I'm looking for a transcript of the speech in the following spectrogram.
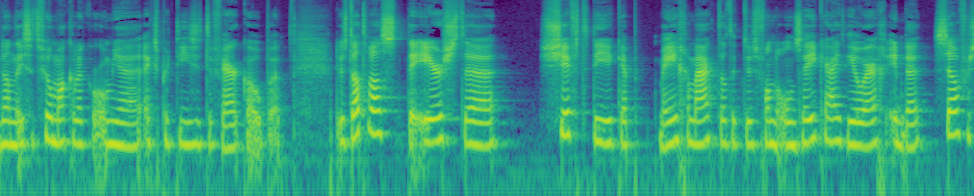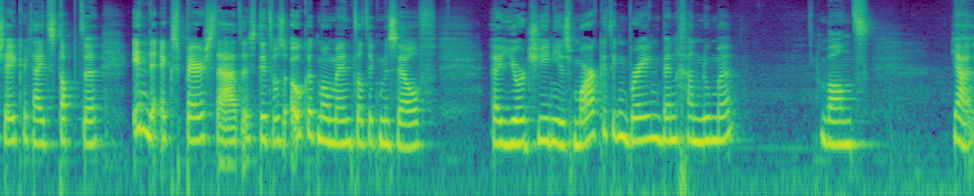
dan is het veel makkelijker om je expertise te verkopen. Dus dat was de eerste shift die ik heb meegemaakt. Dat ik dus van de onzekerheid heel erg in de zelfverzekerdheid stapte, in de expertstatus. Dit was ook het moment dat ik mezelf uh, Your Genius Marketing Brain ben gaan noemen. Want ja,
